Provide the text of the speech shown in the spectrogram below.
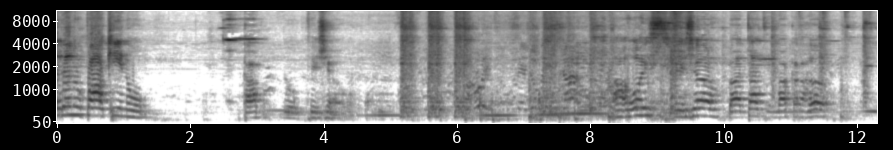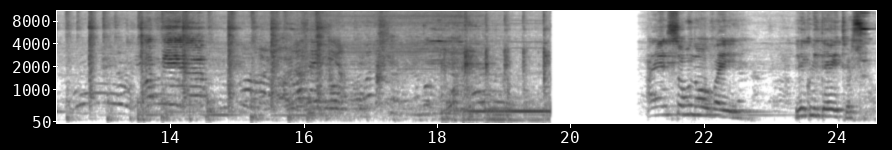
Tá dando um pau aqui no cabo do feijão. Arroz, feijão, batata, macarrão. Aí, som novo aí. Liquidators.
